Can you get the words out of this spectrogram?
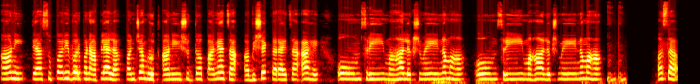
आणि त्या सुपारीवर पण आपल्याला पंचामृत आणि शुद्ध पाण्याचा अभिषेक करायचा आहे. ओम श्री महालक्ष्मी नमः. ओम श्री महालक्ष्मी नमः. असा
